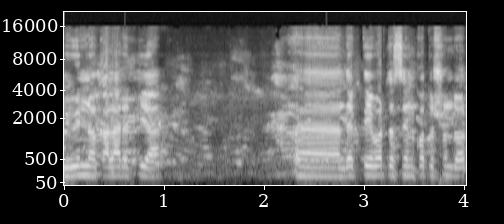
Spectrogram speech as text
বিভিন্ন কালারের টিয়া। দেখতেই পারতেছেন কত সুন্দর।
